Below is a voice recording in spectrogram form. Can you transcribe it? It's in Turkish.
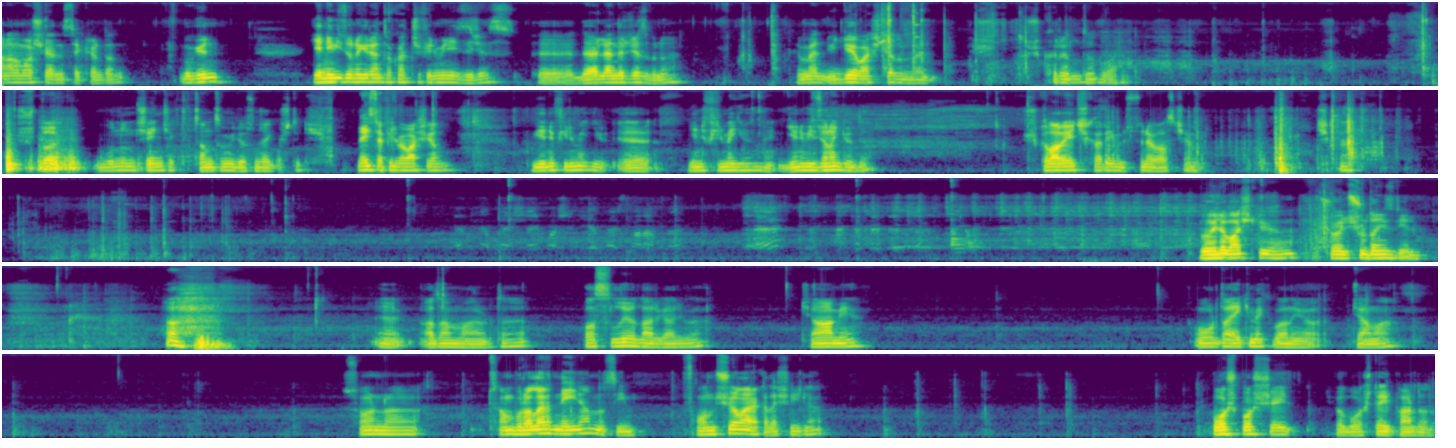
Kanalıma hoş geldiniz tekrardan. Bugün yeni vizyona giren Tokatçı filmini izleyeceğiz. Ee, değerlendireceğiz bunu. Hemen videoya başlayalım ben. Şu tuş kırıldı bu arada. Şurada bunun şeyini çektik, tanıtım videosunu çekmiştik. Neyse filme başlayalım. Yeni filme gir, e, yeni filme girdi mi? Yeni vizyona girdi. Şu klavyeyi çıkarayım üstüne basacağım. Çık. Böyle başlıyor. Şöyle şuradan izleyelim. Ah. Evet, adam var orada. Basılıyorlar galiba. Cami. Orada ekmek banıyor cama. Sonra tam buraların neyini anlatayım? Konuşuyorlar arkadaşıyla. Boş boş şey Yo, boş değil pardon.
